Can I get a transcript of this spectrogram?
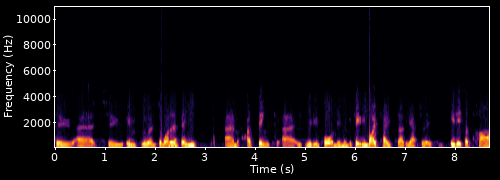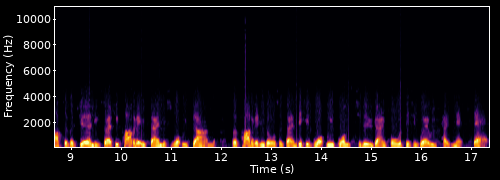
to uh, to influence. And one of the things um, I think uh, is really important in, and particularly my case study actually, is it's a part of a journey. So actually part of it is saying this is what we've done, but part of it is also saying this is what we want to do going forward, this is where we take next steps.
